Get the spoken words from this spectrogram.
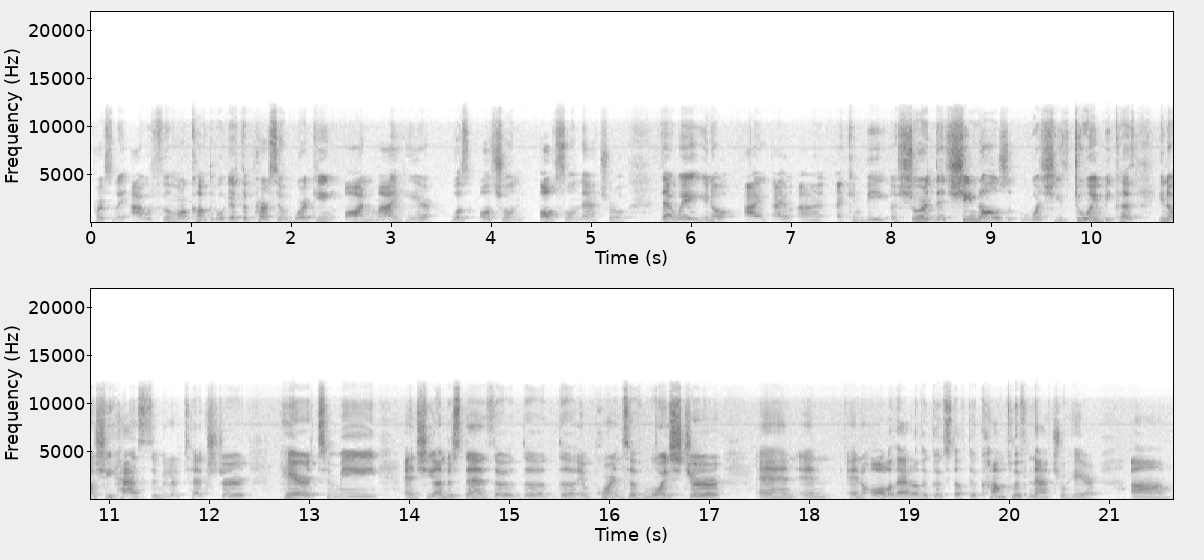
personally, I would feel more comfortable if the person working on my hair was also also natural. That way, you know, I I I, can be assured that she knows what she's doing because you know she has similar textured hair to me, and she understands the the the importance of moisture and and and all of that other good stuff that comes with natural hair. Um,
